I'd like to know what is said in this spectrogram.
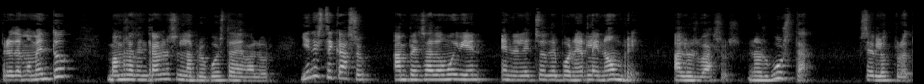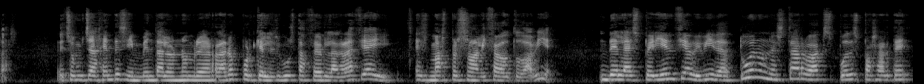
Pero de momento vamos a centrarnos en la propuesta de valor. Y en este caso han pensado muy bien en el hecho de ponerle nombre a los vasos. Nos gusta ser los protas. De hecho, mucha gente se inventa los nombres raros porque les gusta hacer la gracia y es más personalizado todavía. de la experiencia vivida. Tú en un Starbucks puedes pasarte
